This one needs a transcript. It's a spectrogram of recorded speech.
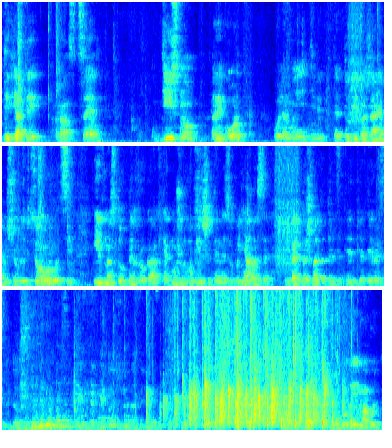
в дев'ятий раз. Це дійсно рекорд. Оля, ми тобі, тобі бажаємо, щоб і в цьому році, і в наступних роках, як можливо більше, ти не зупинялася і так дійшла до 35 разів. Добре? Були, мабуть,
